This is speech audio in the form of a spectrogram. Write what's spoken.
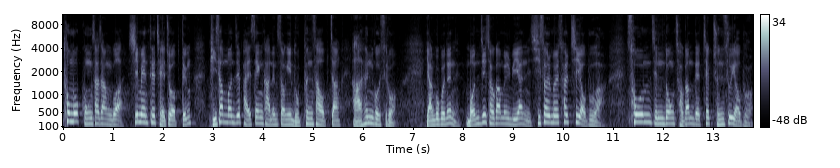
토목 공사장과 시멘트 제조업 등 비산먼지 발생 가능성이 높은 사업장 90곳으로 양구군은 먼지 저감을 위한 시설물 설치 여부와 소음 진동 저감 대책 준수 여부,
